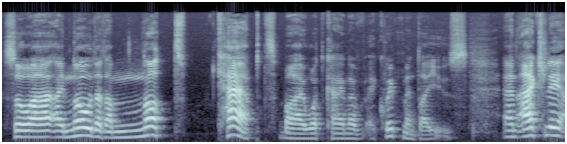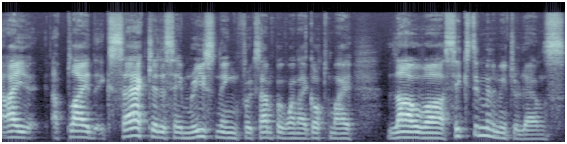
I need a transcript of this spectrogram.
So uh, I know that I'm not capped by what kind of equipment I use. And actually I applied exactly the same reasoning, for example, when I got my Laowa 60mm lens.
